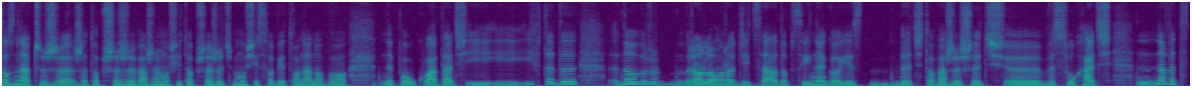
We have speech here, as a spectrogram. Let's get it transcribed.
to znaczy, że, że to przeżywa, że musi to przeżyć, musi sobie to na nowo y, poukładać i, i, i wtedy no, rolą rodzica adopcyjnego jest być, towarzyszyć, y, wysłuchać, nawet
